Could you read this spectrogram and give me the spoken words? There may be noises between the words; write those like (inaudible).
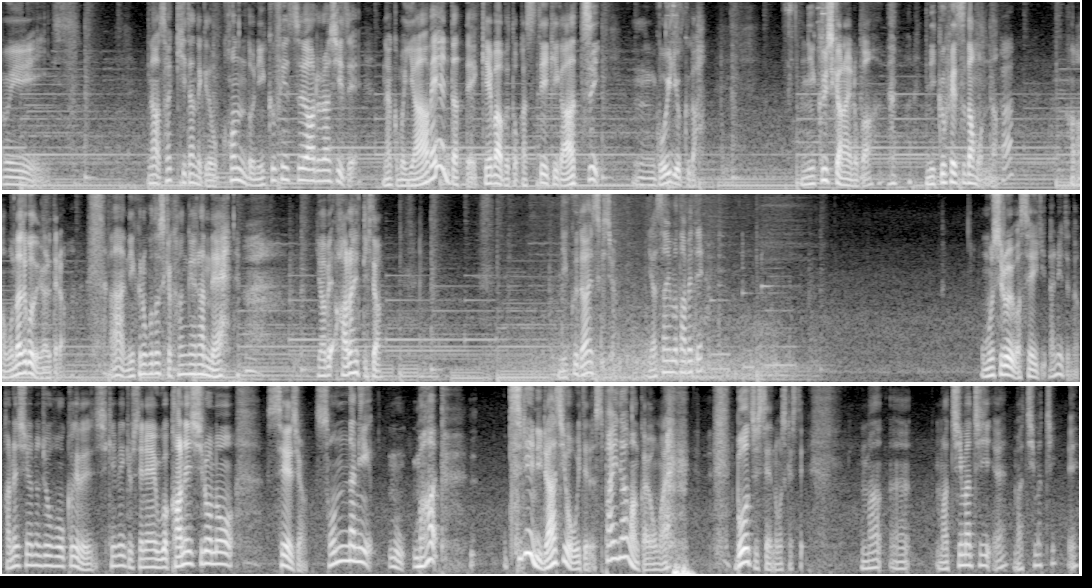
ういなさっき聞いたんだけど今度肉フェスあるらしいぜ。なんかもうやべえんだって。ケバブとかステーキが熱い。うん語彙力が。肉しかないのか？(laughs) 肉フェスだもんな。あ同じこと言われてる。あ肉のことしか考えらんねえ。やべ腹減ってきた。肉大好きじゃん。野菜も食べて面白いわ正義。何言ってんだ？金城の情報をかけて試験勉強してね。うわ金城のせいじゃん。そんなにもうま常にラジオ置いてる。スパイダーマンかよお前。(laughs) 傍受してんのもしかして。ま、うん、まちまち？え？まちまち？え？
